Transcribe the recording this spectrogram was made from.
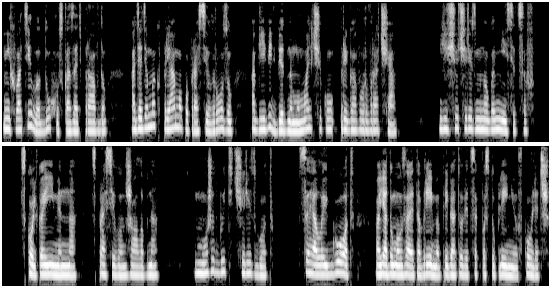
не хватило духу сказать правду, а дядя Мэг прямо попросил Розу объявить бедному мальчику приговор врача. Еще через много месяцев. «Сколько именно?» — спросил он жалобно. «Может быть, через год». «Целый год! А я думал за это время приготовиться к поступлению в колледж».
